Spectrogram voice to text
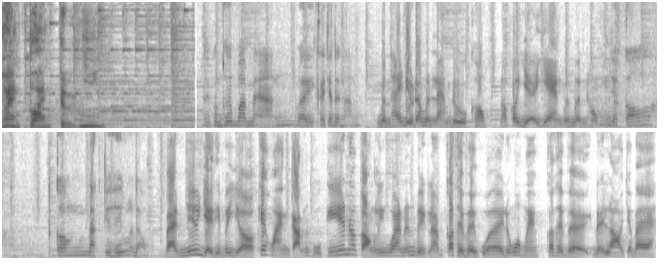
hoàn toàn tự nhiên. thì con thương ba mẹ ảnh và cả gia đình ảnh. Mình thấy điều đó mình làm được không? Nó có dễ dàng với mình không? Dạ có con đặt chữ hiếu là đầu và nếu vậy thì bây giờ cái hoàn cảnh của kía nó còn liên quan đến việc là có thể về quê đúng không em? Có thể về để lo cho ba.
